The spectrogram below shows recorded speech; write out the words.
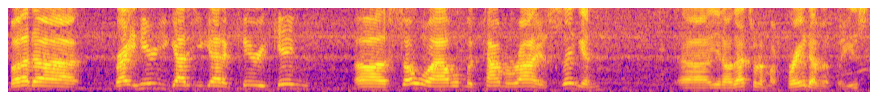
But uh, right here, you got you got a Kerry King uh, solo album with Tom Araya singing. Uh, you know, that's what I'm afraid of, at least.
